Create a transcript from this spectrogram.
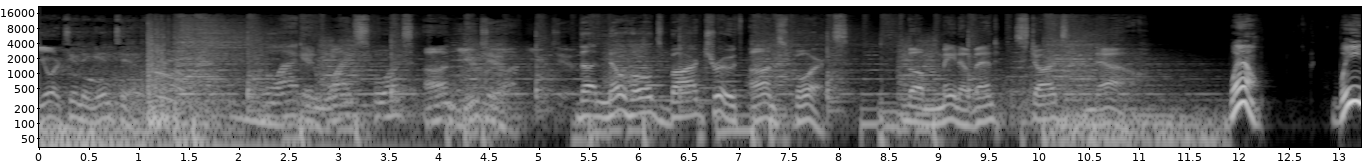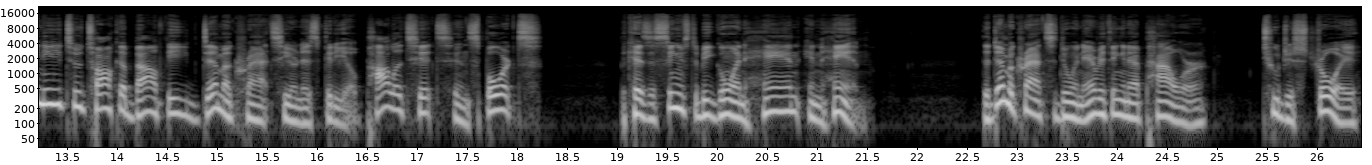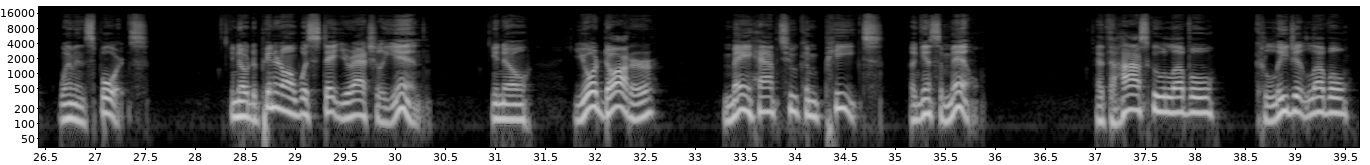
You're tuning into Black and White Sports on YouTube. The no holds barred truth on sports. The main event starts now. Well, we need to talk about the Democrats here in this video politics and sports because it seems to be going hand in hand. The Democrats are doing everything in their power to destroy women's sports. You know, depending on what state you're actually in, you know, your daughter may have to compete against a male. At the high school level, collegiate level,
